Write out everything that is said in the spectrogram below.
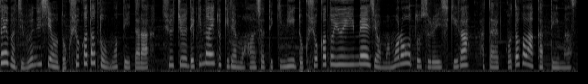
例えば自分自身を読書家だと思っていたら集中できない時でも反射的に読書家というイメージを守ろうとする意識が働くことが分かっています。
